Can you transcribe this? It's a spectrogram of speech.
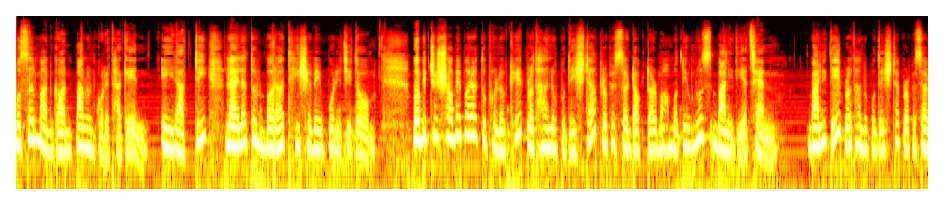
মুসলমানগণ পালন করে থাকেন। এই রাতটি লাইলাতুল বরাত হিসেবে পরিচিত। পবিত্র শবে বরাত উপলক্ষে প্রধান উপদেষ্টা প্রফেসর ড মোহাম্মদ ইউনুস বাণী দিয়েছেন। বাণীতে প্রধান উপদেষ্টা প্রফেসর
